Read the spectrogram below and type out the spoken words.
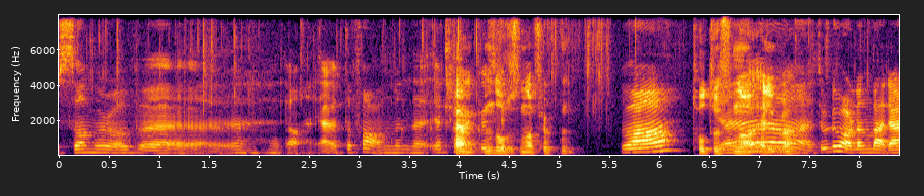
Summer of uh, Ja, jeg vet da faen, men eh, jeg klarer ikke 15? å huske. 2014? Hva? 2011? Ja, jeg tror det var den derre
